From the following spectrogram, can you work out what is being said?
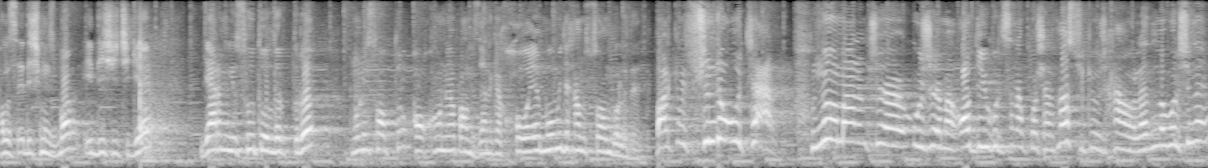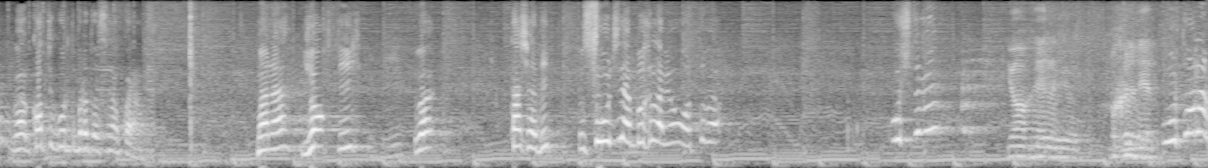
xolos idishimiz bor. Idish ichiga yarmiga suv to'ldirib turib buni solib turib qopqog'ini yopamiz. Ya'ni havo ham bo'lmaydi ham suv ham bo'ladi. Balkim shunda o'char. Ну manimcha уже man oddiy yogurt sinab ko'rish shart emas chunki уже hamma biladi nima bo'lishini va katta yogurtni birato'la sinab ko'ramiz. Mana yoqdik va tashladik. Suv ichidan big'illab yonyapti va o'chdimi yo'q hali yo'q. Big'illayapti o'rtoqlar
